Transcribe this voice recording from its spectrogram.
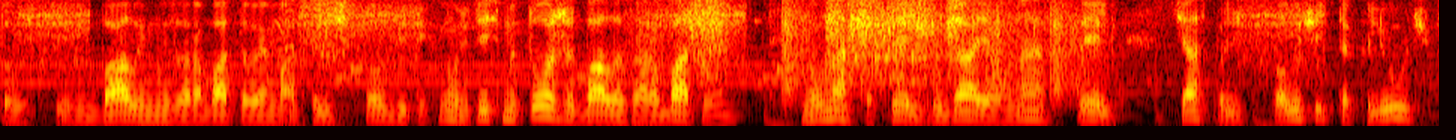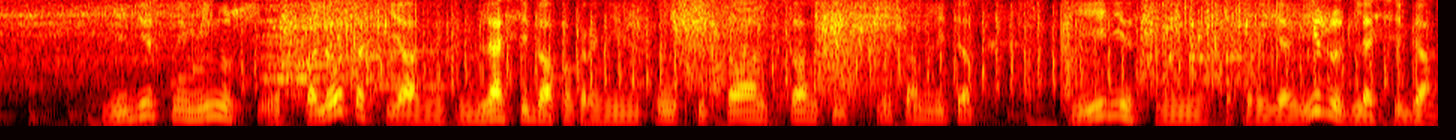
то есть баллы мы зарабатываем от количества убитых. Ну, здесь мы тоже баллы зарабатываем, но у нас-то цель другая, у нас цель сейчас получить-то ключ, Единственный минус в полетах я, для себя, по крайней мере, ух ты, танк, танки, все там летят. Единственный минус, который я вижу для себя,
